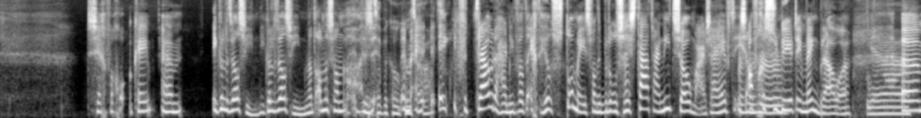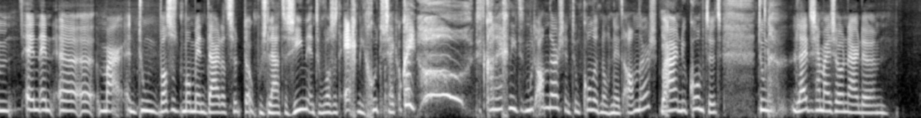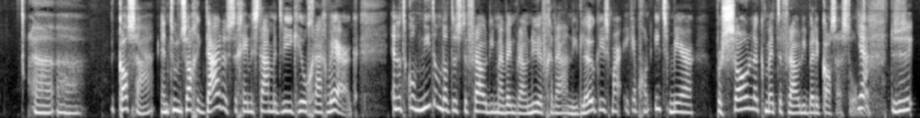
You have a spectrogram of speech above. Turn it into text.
te zeggen van... Oké, ehm, ik wil het wel zien. Ik wil het wel zien. Want anders dan... Oh, dus- dit heb ik ook gehad. ik, ik vertrouwde haar niet, wat echt heel stom is. Want ik bedoel, zij staat daar niet zomaar. Zij heeft, Mhm. is afgestudeerd in wenkbrauwen. Ja. Ehm, en, en, eh, eh, maar, en toen was het moment daar dat ze het ook moest laten zien. En toen was het echt niet goed. Toen zei ik, oké, oh, dit kan echt niet. Het moet anders. En toen kon het nog net anders. Maar nu komt het. Toen leidde zij mij zo naar de, eh, eh, de kassa. En toen zag ik daar dus degene staan met wie ik heel graag werk. En dat komt niet omdat dus de vrouw die mijn wenkbrauw nu heeft gedaan niet leuk is. Maar ik heb gewoon iets meer persoonlijk met de vrouw die bij de kassa stond. Ja. Dus ik-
